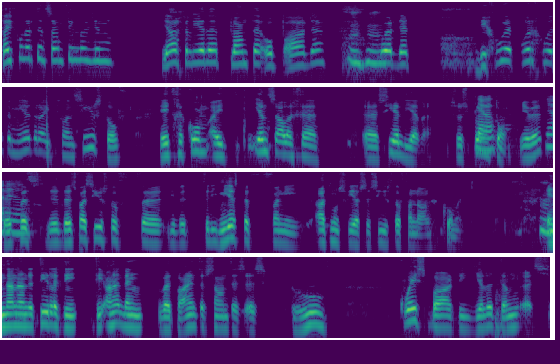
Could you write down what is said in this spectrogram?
500 en something miljoen jaar gelede plante op aarde Mhm. voor dit die groot oorgrootste meerderheid van suurstof het gekom uit eensellige uh, seelewe soos plankton, ja. jy weet. Ja, dit ja. was dit dis was suurstof vir jy weet vir die meeste van die atmosfeer se suurstof vandaan gekom het. Hmm. En dan dan natuurlik die die ander ding wat baie interessant is is hoe kwesbaar die hele ding is.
